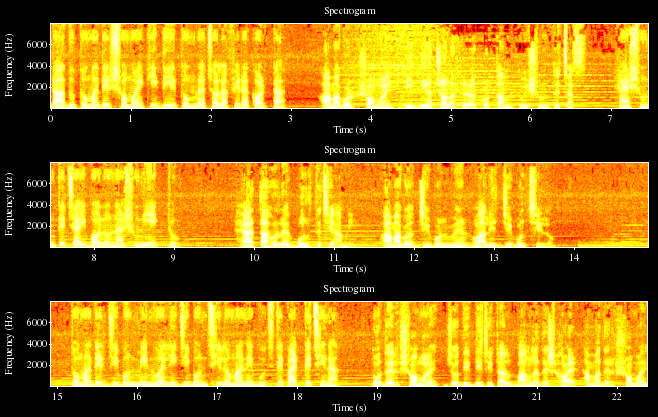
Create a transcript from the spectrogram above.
দাদু তোমাদের সময় কি দিয়ে তোমরা চলাফেরা করতা? আমাগর সময় এই দিয়ে চলাফেরা করতাম তুই শুনতে চাস। হ্যাঁ শুনতে চাই বলো না শুনি একটু। হ্যাঁ তাহলে বলতেছি আমি আমাগর জীবন মেন ওয়ালির জীবন ছিল। তোমাদের জীবন ম্যানুয়ালি জীবন ছিল মানে বুঝতে পারতেছি না। তোদের সময় যদি ডিজিটাল বাংলাদেশ হয় আমাদের সময়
